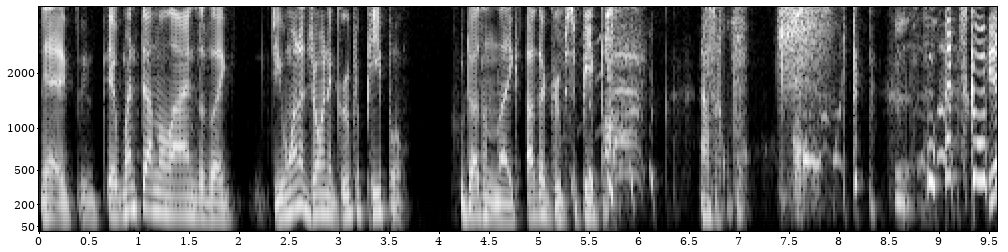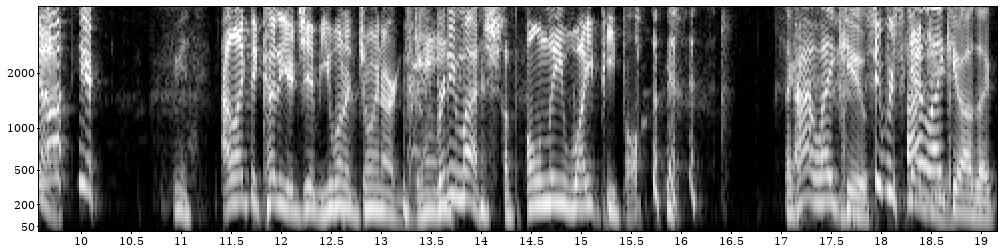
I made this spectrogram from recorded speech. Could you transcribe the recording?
Yeah, it, it went down the lines of like, do you want to join a group of people who doesn't like other groups of people? and I was like, what the, what's going Yeah. on here? I like the cut of your jib. You want to join our gang Pretty much. of only white people. Like, I like you. Super sketchy. I like you. I was like,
